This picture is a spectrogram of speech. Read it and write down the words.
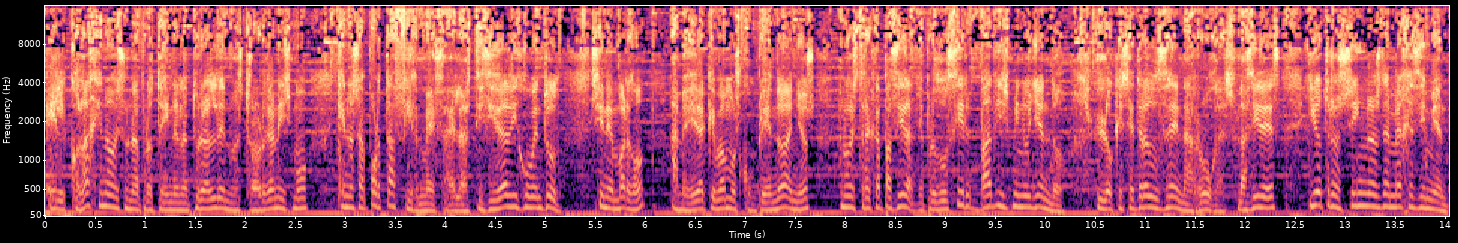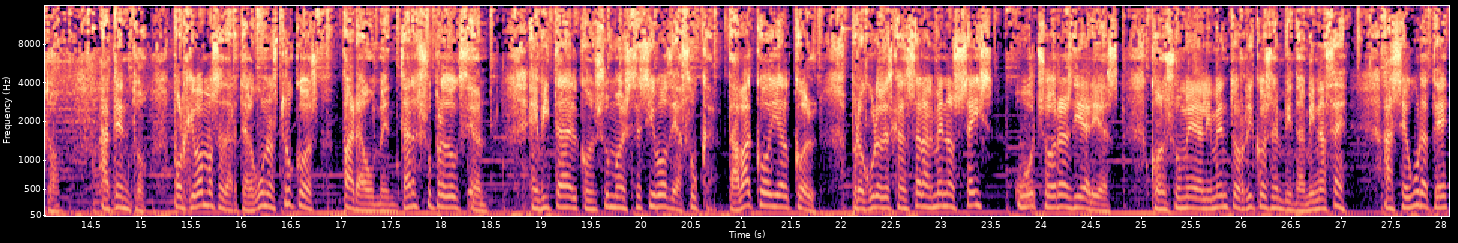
El colágeno es una proteína natural de nuestro organismo que nos aporta firmeza, elasticidad y juventud. Sin embargo, a medida que vamos cumpliendo años, nuestra capacidad de producir va disminuyendo, lo que se traduce en arrugas, flacidez y otros signos de envejecimiento. Atento, porque vamos a darte algunos trucos para aumentar su producción. Evita el consumo excesivo de azúcar, tabaco y alcohol. Procura descansar al menos 6 u 8 horas diarias. Consume alimentos ricos en vitamina C. Asegúrate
